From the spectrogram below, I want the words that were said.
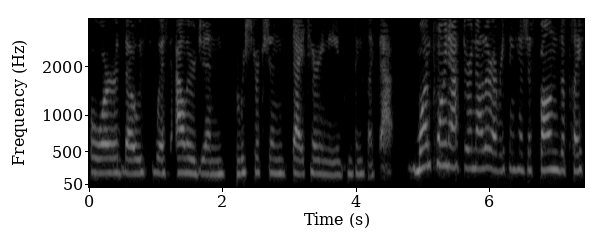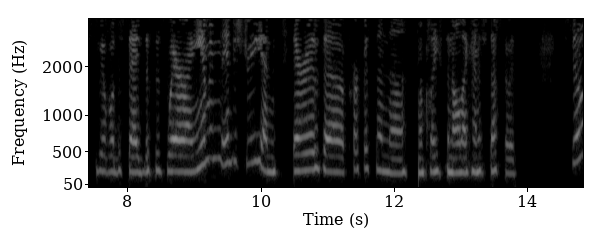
for those with allergen restrictions, dietary needs, and things like that. One point after another, everything has just fallen into place to be able to say this is where I am in the industry and there is a purpose and a, a place and all that kind of stuff. So it's still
